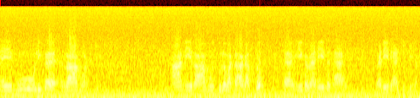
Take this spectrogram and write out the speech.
ඒ මූලික රාමුවක් තියෙනවා. ආනේ රාමුව තුල වටහා ගත්තොත් ඒක වැඩේට සෑහෙන. වැඩේට ඇති කියලා.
